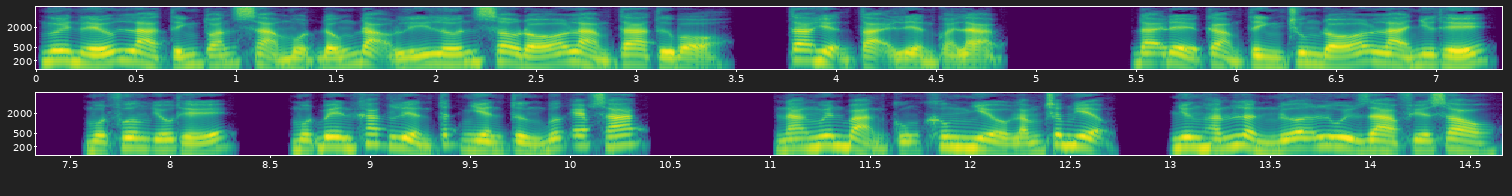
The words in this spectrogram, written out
ngươi nếu là tính toán xả một đống đạo lý lớn sau đó làm ta từ bỏ, ta hiện tại liền quải lạc. Đại để cảm tình chung đó là như thế, một phương yếu thế, một bên khác liền tất nhiên từng bước ép sát. Nàng nguyên bản cũng không nhiều lắm chấp nghiệm, nhưng hắn lần nữa lui ra phía sau,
